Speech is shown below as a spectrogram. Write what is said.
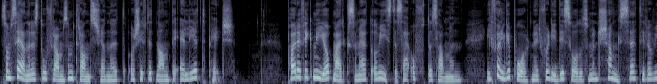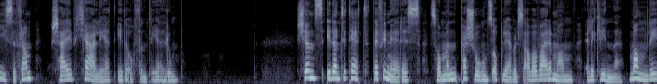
som senere sto fram som transkjønnet og skiftet navn til Elliot Page. Paret fikk mye oppmerksomhet og viste seg ofte sammen, ifølge Portner fordi de så det som en sjanse til å vise fram skeiv kjærlighet i det offentlige rom. Kjønnsidentitet defineres som en persons opplevelse av å være mann eller kvinne, mannlig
